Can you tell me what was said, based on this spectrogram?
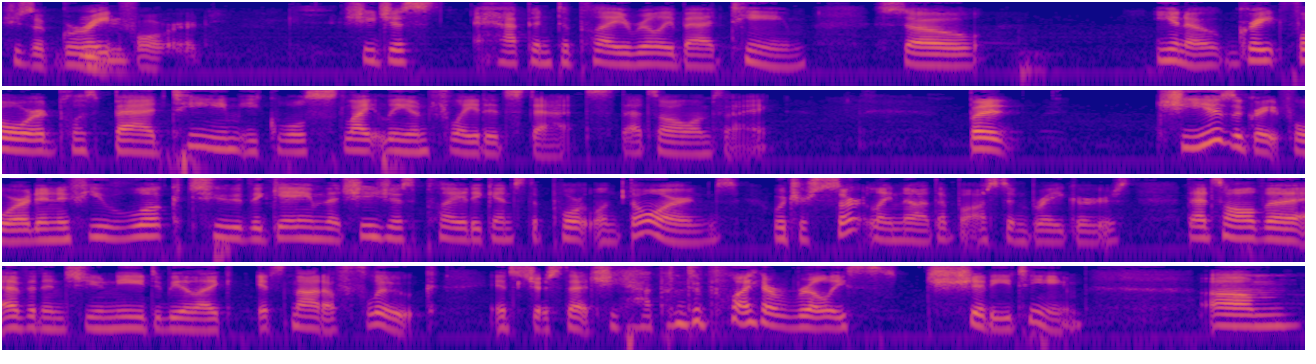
She's a great Mhm. forward. She just happened to play a really bad team. So, you know, great forward plus bad team equals slightly inflated stats. That's all I'm saying. But she is a great forward, and if you look to the game that she just played against the Portland Thorns, which are certainly not the Boston Breakers, that's all the evidence you need to be like, it's not a fluke. It's just that she happened to play a really shitty team. Um,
